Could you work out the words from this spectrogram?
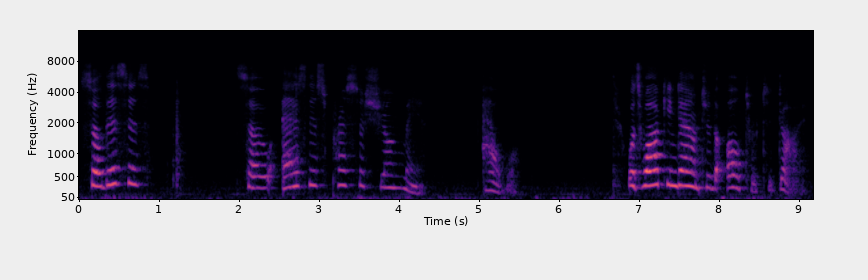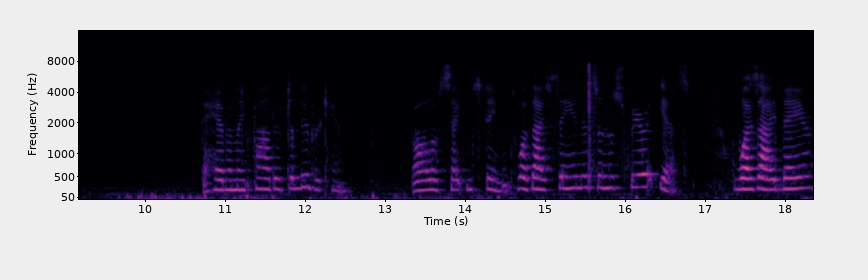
So this is, so as this precious young man, Owl, was walking down to the altar to die, the Heavenly Father delivered him of all of Satan's demons. Was I seeing this in the Spirit? Yes. Was I there?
